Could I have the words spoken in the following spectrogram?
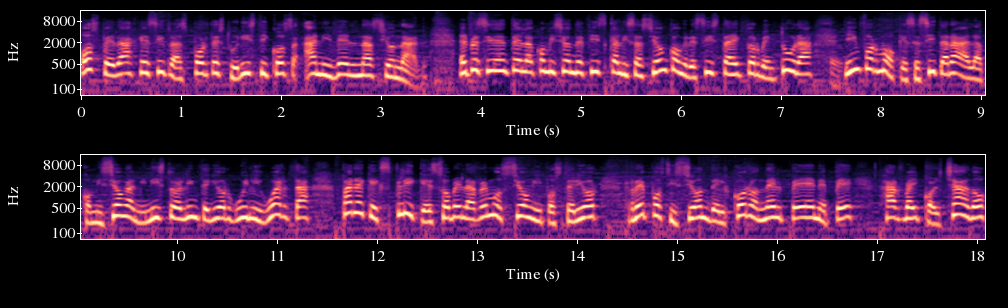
hospedajes y transportes transportes turísticos a nivel nacional. El presidente de la Comisión de Fiscalización, congresista Héctor Ventura, informó que se citará a la comisión al ministro del Interior, Willy Huerta, para que explique sobre la remoción y posterior reposición del coronel PNP Harvey Colchado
